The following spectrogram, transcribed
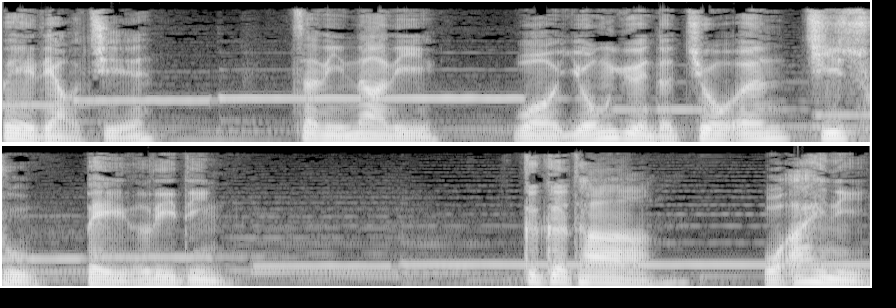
被了结，在你那里我永远的救恩基础。被立定，哥哥他，我爱你，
